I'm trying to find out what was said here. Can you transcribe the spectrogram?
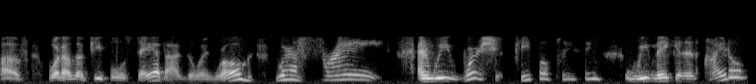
of what other people will say about going rogue. We're afraid. And we worship people pleasing. We make it an idol.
